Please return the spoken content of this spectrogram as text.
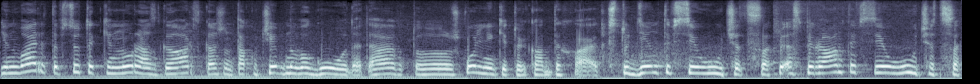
Январь это все-таки ну, разгар, скажем так, учебного года. Да? Вот, э, школьники только отдыхают, студенты все учатся, аспиранты все учатся,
